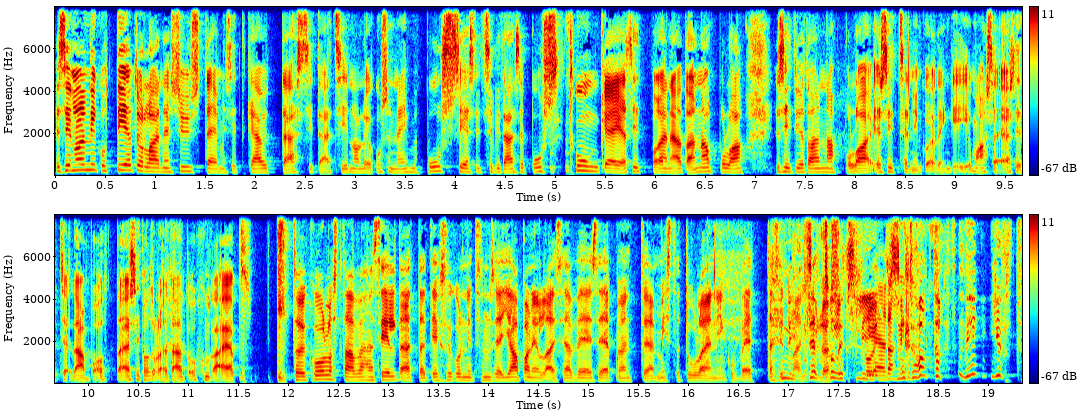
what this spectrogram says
Ja siinä oli niin kuin tietynlainen systeemi sitten käyttää sitä, että siinä oli joku semmoinen ihme pussi ja sitten se pitää se pussi tunkea ja sitten painaa jotain nappulaa ja sitten jotain nappulaa ja sitten se niin kuin jotenkin imasee ja sitten se jotain polttaa ja sitten tulee jotain tuhkaa ja Toi kuulostaa vähän siltä, että tiedätkö, kun niitä semmoisia japanilaisia WC-pönttöjä, mistä tulee niinku vettä Niin, se tulisi tuolta, niin just.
